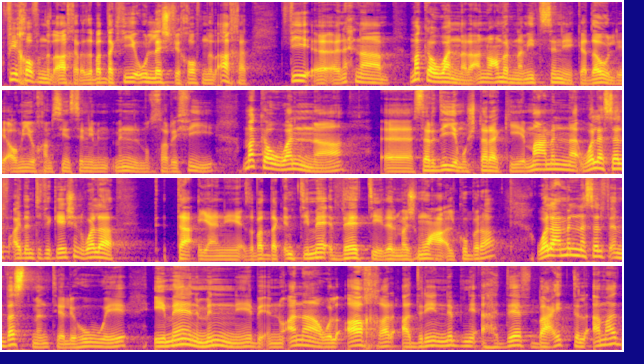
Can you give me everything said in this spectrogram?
في خوف من الآخر. إذا بدك في يقول ليش في خوف من الآخر؟ في آه نحن ما كونا لأنه عمرنا 100 سنة كدولة أو 150 سنة من, من المتصرفية ما كونا آه سردية مشتركة ما عملنا ولا self identification ولا يعني إذا بدك انتماء ذاتي للمجموعة الكبرى. ولا عملنا self investment يلي هو إيمان مني بإنه أنا والآخر قادرين نبني أهداف بعيدة الأمد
